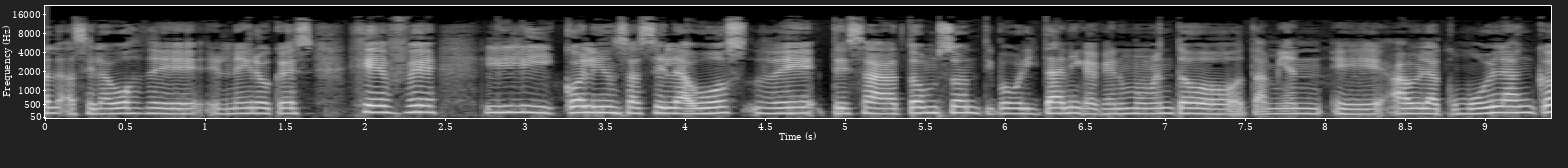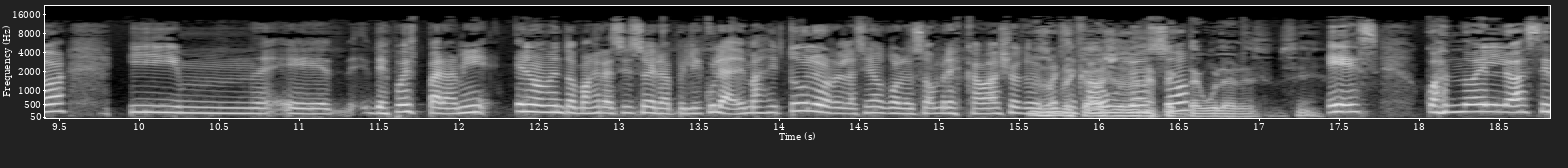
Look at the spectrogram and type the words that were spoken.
Oswald hace la voz de el negro que es jefe, Lily Collins hace la voz de Tessa Thompson, tipo británica, que en un momento también eh, habla como blanco, y mm, eh, después para mí el momento más gracioso de la película, además de todo lo relacionado con los hombres caballo, que Los me parece fabuloso, espectaculares. Sí. es cuando él lo hace,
